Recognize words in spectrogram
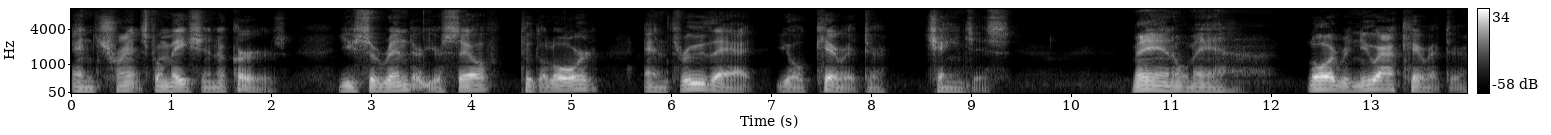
and transformation occurs. You surrender yourself to the Lord, and through that, your character changes. Man, oh man, Lord, renew our character.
